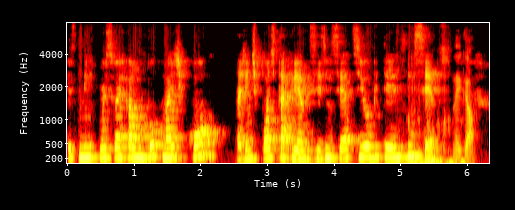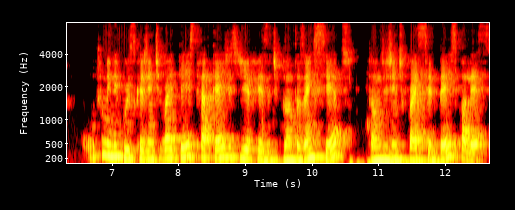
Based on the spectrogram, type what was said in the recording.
esse mini curso vai falar um pouco mais de como a gente pode estar tá criando esses insetos e obter esses insetos. Legal. Outro mini curso que a gente vai ter é estratégias de defesa de plantas a insetos, então onde a gente vai ser 10 palestras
